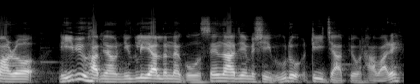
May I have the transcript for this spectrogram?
မှာတော့နီးဗျူဟာမြောင်နျူကလ িয়ার လက်နက်ကိုစဉ်းစားခြင်းမရှိဘူးလို့အတိအကျပြောထားပါတယ်။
